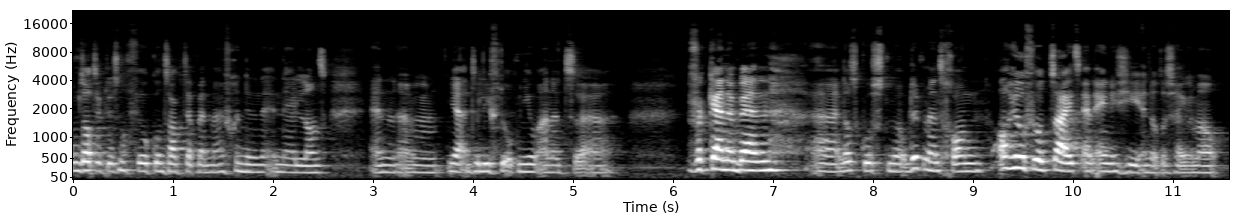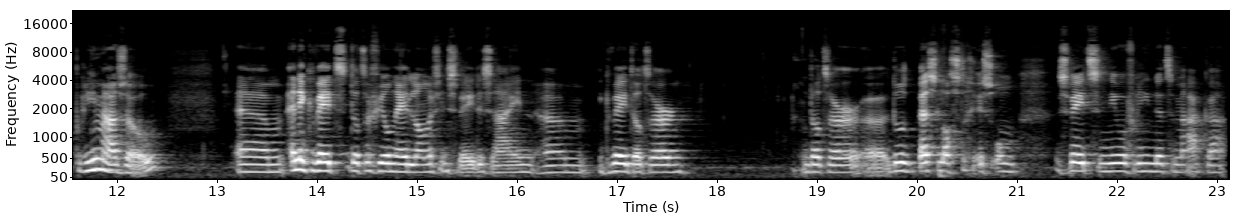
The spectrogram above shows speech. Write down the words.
omdat ik dus nog veel contact heb met mijn vriendinnen in Nederland. En ehm, ja, de liefde opnieuw aan het uh, verkennen ben. Uh, dat kost me op dit moment gewoon al heel veel tijd en energie. En dat is helemaal prima zo. Um, en ik weet dat er veel Nederlanders in Zweden zijn. Um, ik weet dat, er, dat, er, uh, dat het best lastig is om Zweedse nieuwe vrienden te maken.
